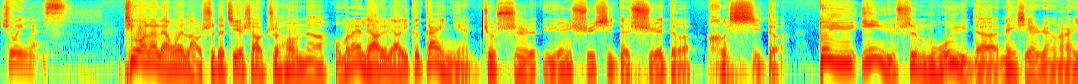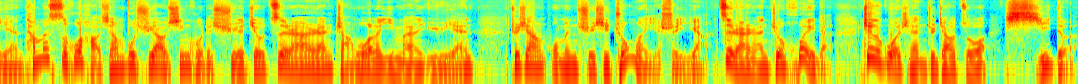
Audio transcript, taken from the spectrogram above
join us. 听完了两位老师的介绍之后呢，我们来聊一聊一个概念，就是语言学习的学得和习得。对于英语是母语的那些人而言，他们似乎好像不需要辛苦的学，就自然而然掌握了一门语言，就像我们学习中文也是一样，自然而然就会的。这个过程就叫做习得。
